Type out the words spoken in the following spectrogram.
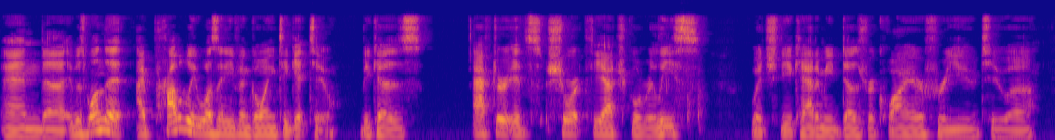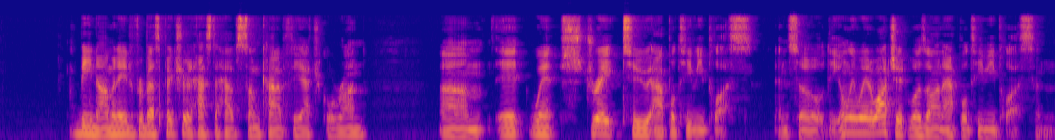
and uh, it was one that I probably wasn't even going to get to because after its short theatrical release, which the Academy does require for you to uh, be nominated for Best Picture. It has to have some kind of theatrical run. Um, it went straight to Apple TV Plus, and so the only way to watch it was on Apple TV Plus, and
